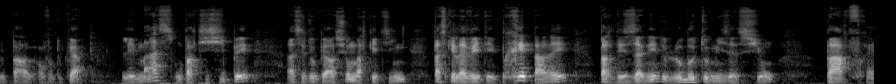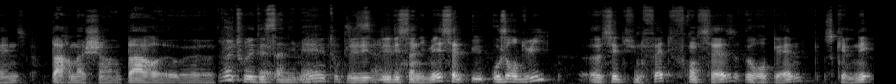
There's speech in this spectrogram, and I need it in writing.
je parle, en tout cas, les masses ont participé à cette opération marketing parce qu'elle avait été préparée par des années de lobotomisation, par Friends, par machin, par euh, oui, tous les dessins animés, euh, toutes les, les, dessins animés. Aujourd'hui, euh, c'est une fête française, européenne, ce qu'elle n'est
